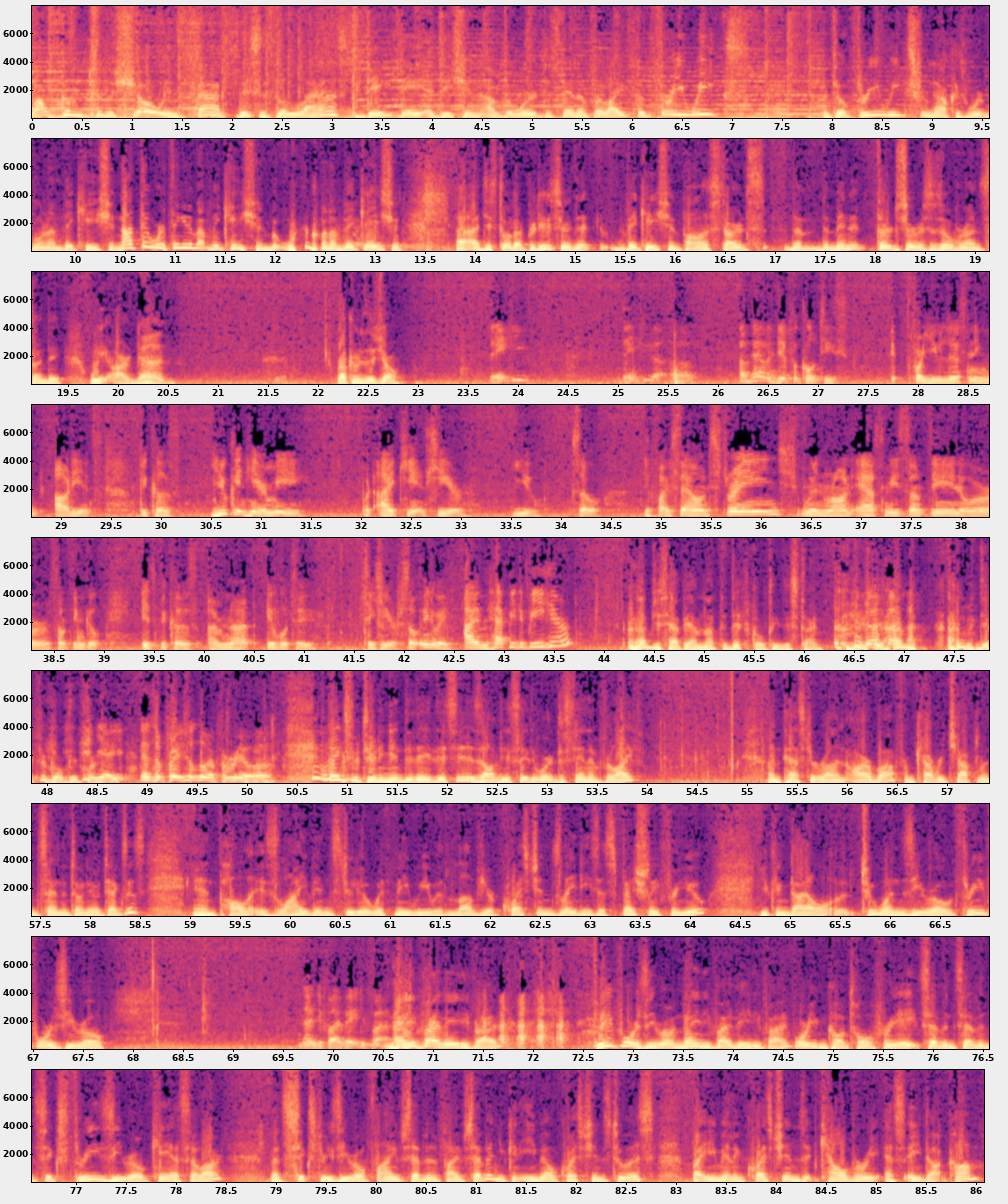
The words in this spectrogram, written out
Welcome to the show. In fact, this is the last date day edition of the Word to Stand Up for Life for three weeks. Until three weeks from now, because we're going on vacation. Not that we're thinking about vacation, but we're going on vacation. Uh, I just told our producer that vacation, Paula, starts the, the minute third service is over on Sunday. We are done. Welcome to the show. Thank you. Thank you. Uh, I'm having difficulties for you listening audience because you can hear me, but I can't hear you. So if I sound strange when Ron asks me something or something go, it's because I'm not able to to hear. So anyway, I'm happy to be here. And I'm just happy I'm not the difficulty this time. Usually I'm, I'm the difficulty for you. Yeah, that's a praise the Lord for real, huh? Thanks for tuning in today. This is obviously the Word to Stand in for Life. I'm Pastor Ron Arbaugh from Calvary Chapel in San Antonio, Texas. And Paula is live in studio with me. We would love your questions, ladies, especially for you. You can dial 210-340 9585. 9585. 340-9585. Or you can call toll-free 877-630-KSLR. That's 630-5757. You can email questions to us by emailing questions at calvarysa.com.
